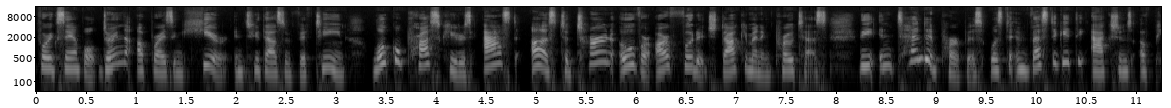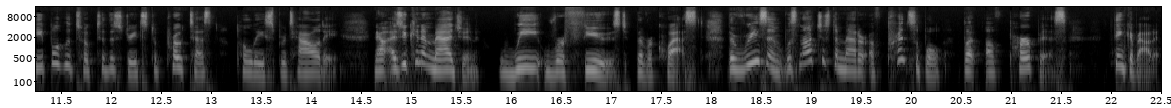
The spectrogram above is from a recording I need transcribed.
For example, during the uprising here in 2015, local prosecutors asked us to turn over our footage documenting protests. The intended purpose was to investigate the actions of people who took to the streets to protest police brutality. Now, as you can imagine, we refused the request. The reason was not just a matter of principle, but of purpose. Think about it.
